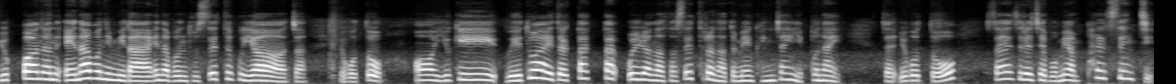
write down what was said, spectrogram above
6번은 에나분입니다. 에나분 두 세트고요. 자, 요것도 어, 여기 외도 아이들 딱딱 올려놔서 세트로 놔두면 굉장히 예쁜 아이. 자, 요것도 사이즈를 재보면 8cm.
